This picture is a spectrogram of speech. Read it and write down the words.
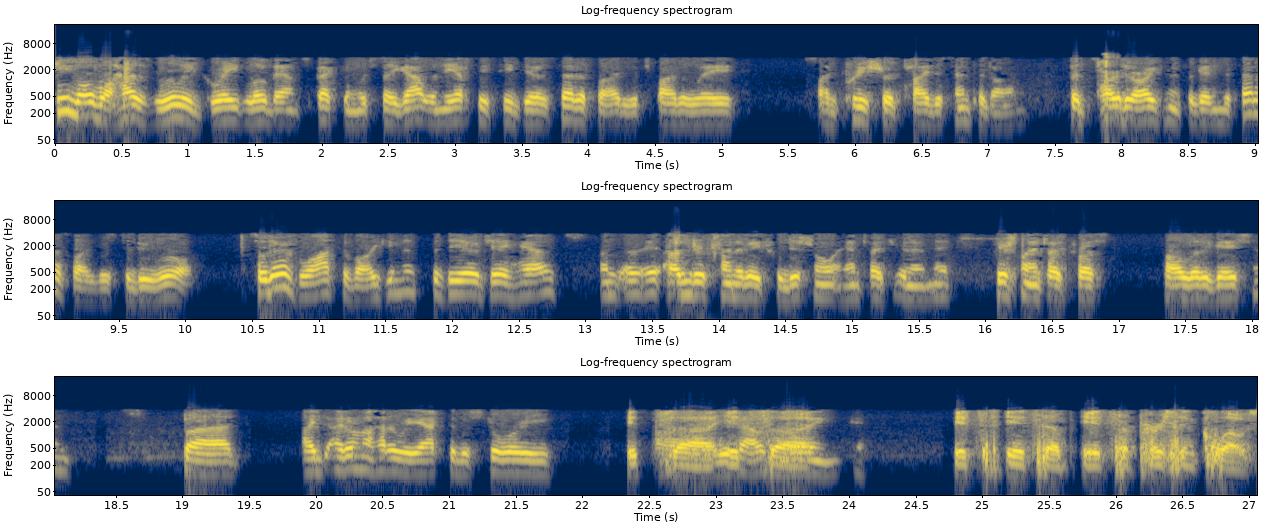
T-Mobile has really great low-band spectrum, which they got when the FCC did a set aside, which, by the way, I'm pretty sure Pai dissented on. But part of their argument for getting the set aside was to do rural. So there's lots of arguments the DOJ has under kind of a traditional anti traditional antitrust uh, litigation, but I, I, don't know how to react to the story. It's uh, uh, it's uh, it's it's a it's a person close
